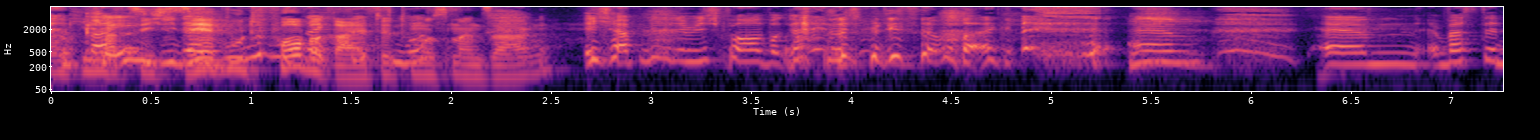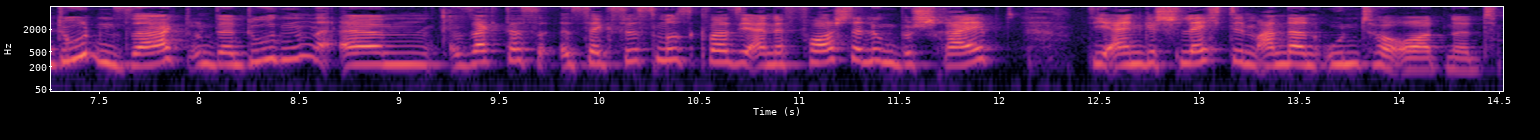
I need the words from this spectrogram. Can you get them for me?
Anki hat sich sehr gut Duden vorbereitet, Sexismus. muss man sagen. Ich habe mich nämlich vorbereitet für diese Folge. ähm, ähm, was der Duden sagt. Und der Duden ähm, sagt, dass Sexismus quasi eine Vorstellung beschreibt, die ein Geschlecht dem anderen unterordnet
